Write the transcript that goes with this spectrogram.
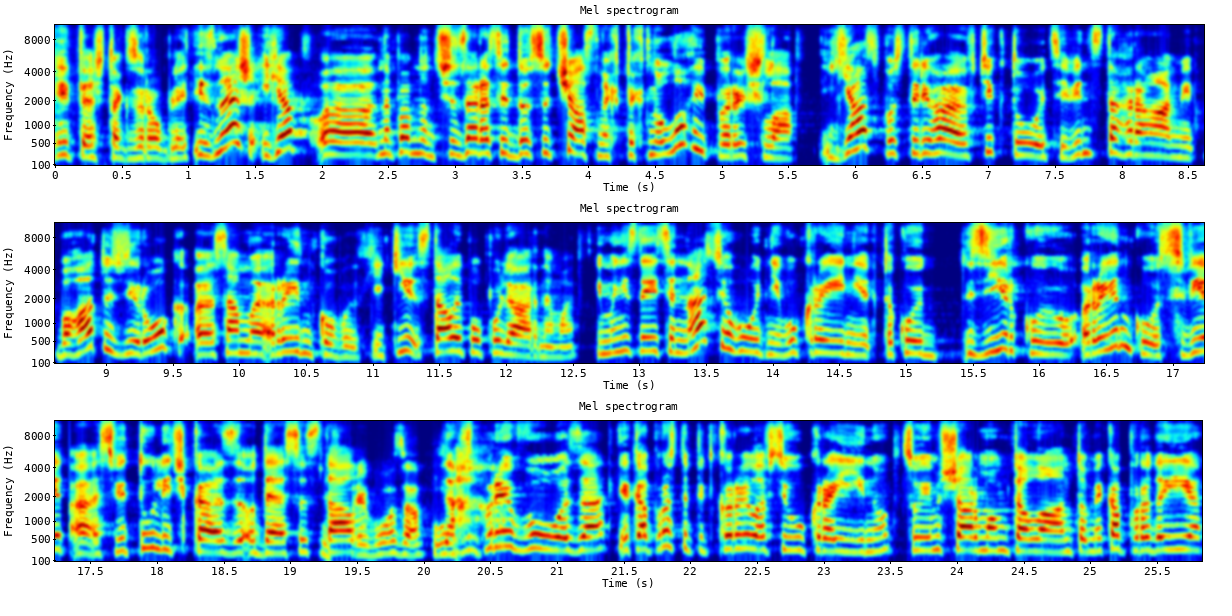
І теж так зроблять. І знаєш, я б е, напевно ще зараз і до сучасних технологій перейшла. Я спостерігаю в Тіктоці, в інстаграмі багато зірок е, саме ринкових, які стали популярними. І мені здається, на сьогодні в Україні такою зіркою ринку світ е, світулічка з Одеси стала. привоза. Привоза, яка просто підкорила всю Україну своїм шармом, талантом, яка продає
